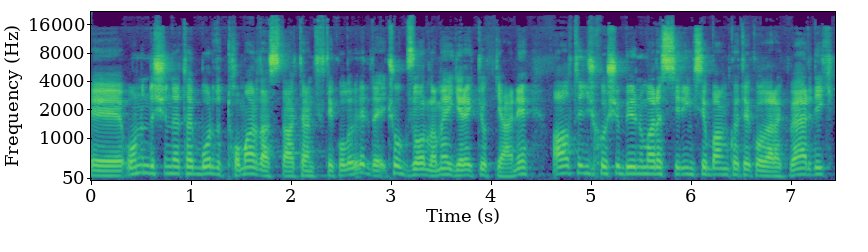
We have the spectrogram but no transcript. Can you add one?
Ee, onun dışında tabi bu arada Tomar da alternatif tek olabilir de çok zorlamaya gerek yok yani. 6. koşu 1 numara Sirings'i banko tek olarak verdik.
